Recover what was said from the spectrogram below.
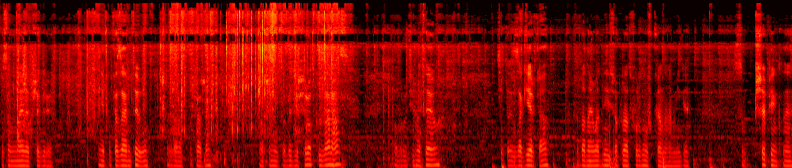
To są najlepsze gry. Nie pokazałem tyłu. Zaraz pokażę. Zobaczymy co będzie w środku zaraz. Obrócimy tył. Co to jest za gierka? Chyba najładniejsza platformówka na Amigę. Są przepiękne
